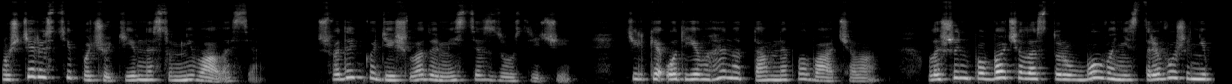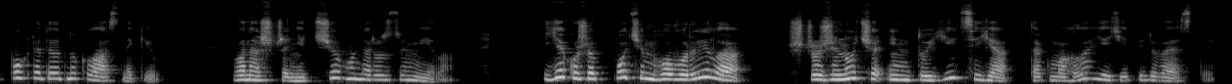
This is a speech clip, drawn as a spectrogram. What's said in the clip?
У щирості почуттів не сумнівалася. Швиденько дійшла до місця зустрічі, тільки от Євгена там не побачила. Лишень побачила стурбовані, стривожені погляди однокласників. Вона ще нічого не розуміла. Як уже потім говорила, що жіноча інтуїція так могла її підвести.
